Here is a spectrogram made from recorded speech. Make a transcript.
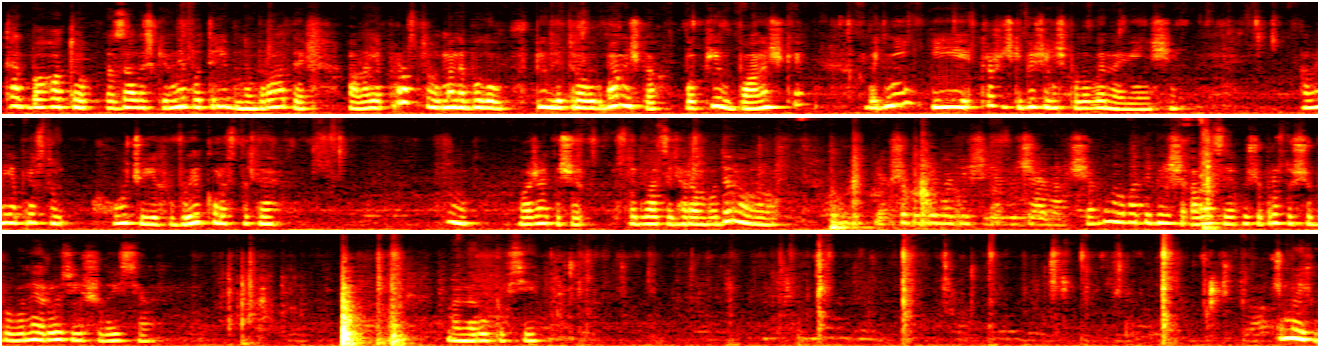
Так багато залишків не потрібно брати, але я просто у мене було в півлітрових баночках по пів баночки в одній і трошечки більше, ніж половина в іншій. Але я просто хочу їх використати. Ну, вважайте, що 120 грам води налила. Якщо потрібно більше, я звичайно ще буду наливати більше, але це я хочу просто, щоб вони розійшлися. У мене руки всі. Чому їх,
